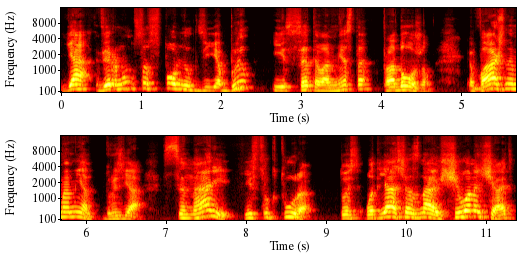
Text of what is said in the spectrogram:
я вернулся, вспомнил, где я был и с этого места продолжил. Важный момент, друзья, сценарий и структура. То есть вот я сейчас знаю, с чего начать,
